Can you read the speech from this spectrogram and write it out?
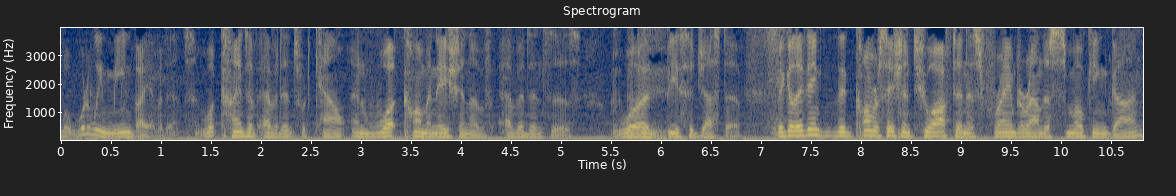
what do we mean by evidence? What kinds of evidence would count, and what combination of evidences would be suggestive? Because I think the conversation too often is framed around the smoking gun,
